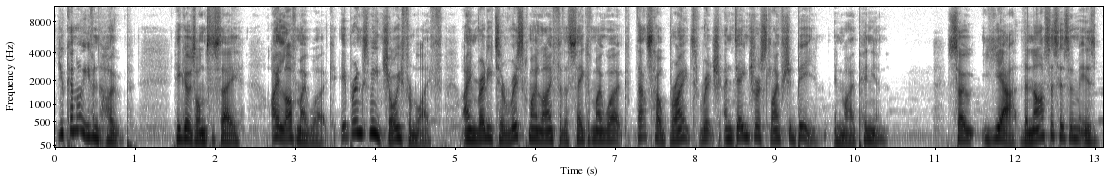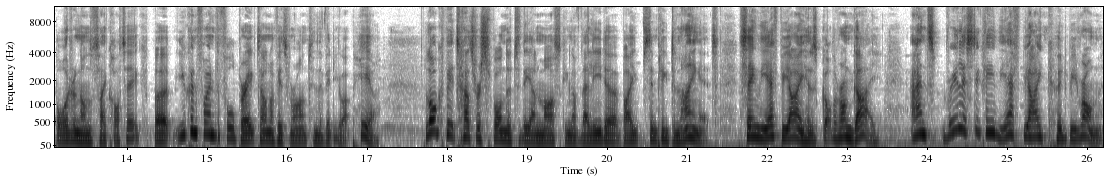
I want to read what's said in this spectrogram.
You cannot even hope. He goes on to say, I love my work. It brings me joy from life. I'm ready to risk my life for the sake of my work. That's how bright, rich, and dangerous life should be, in my opinion. So, yeah, the narcissism is bordering on the psychotic, but you can find the full breakdown of his rant in the video up here. Lockbit has responded to the unmasking of their leader by simply denying it, saying the FBI has got the wrong guy. And realistically, the FBI could be wrong.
